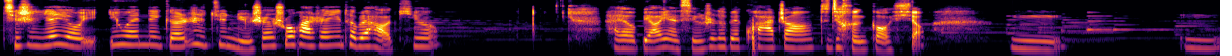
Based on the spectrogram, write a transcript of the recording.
其实也有因为那个日剧女生说话声音特别好听。还有表演形式特别夸张，这就很搞笑。嗯，嗯，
